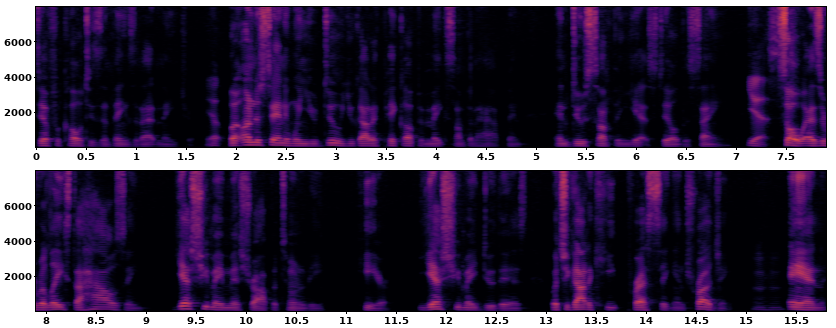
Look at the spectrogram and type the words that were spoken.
difficulties and things of that nature. Yep. But understanding when you do, you got to pick up and make something happen and do something yet still the same. Yes. So as it relates to housing, yes, you may miss your opportunity here. Yes, you may do this, but you got to keep pressing and trudging. hmm And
